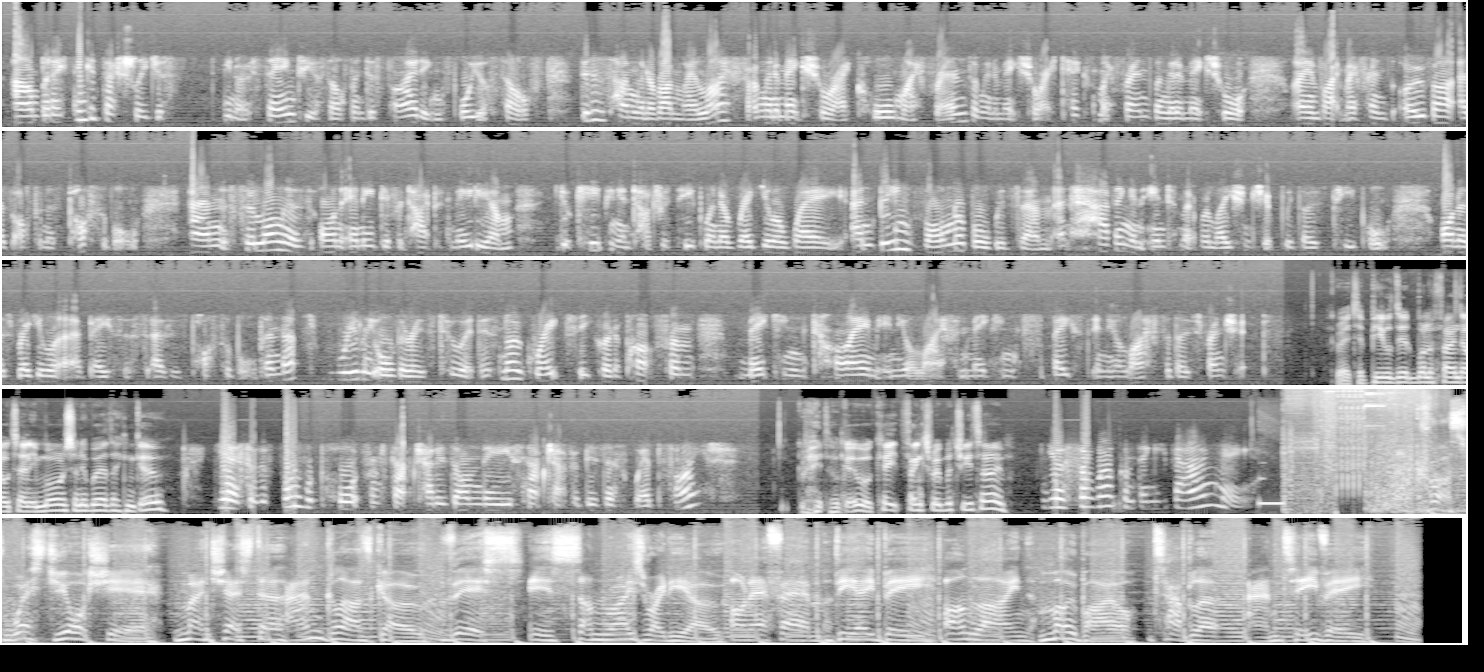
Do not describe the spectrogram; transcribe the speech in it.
Um, but I think it's actually just you know, saying to yourself and deciding for yourself, this is how I'm going to run my life. I'm going to make sure I call my friends. I'm going to make sure I text my friends. I'm going to make sure I invite my friends over as often as possible. And so long as on any different type of medium, you're keeping in touch with people in a regular way and being vulnerable with them and having an intimate relationship with those people on as regular a basis as is possible, then that's really all there is to it. There's no great secret apart from making time in your life and making space in your life for those friendships. Great. If people did want to find out any more, is anywhere they can go? Yeah, so the full report from Snapchat is on the Snapchat for Business website. Great. Okay. Well, Kate, thanks very much for your time. You're so welcome. Thank you for having me. Across West Yorkshire, Manchester, and Glasgow, this is Sunrise Radio on FM, DAB, online, mobile, tablet, and TV.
